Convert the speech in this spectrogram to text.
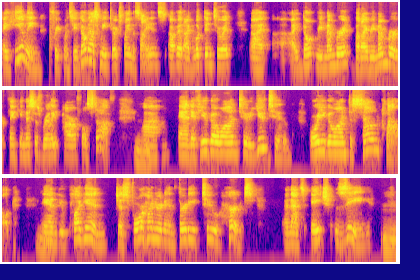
a healing frequency. And don't ask me to explain the science of it. I've looked into it. I, I don't remember it, but I remember thinking this is really powerful stuff. Mm-hmm. Um, and if you go on to YouTube or you go on to SoundCloud mm-hmm. and you plug in just 432 hertz, and that's HZ, mm-hmm.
